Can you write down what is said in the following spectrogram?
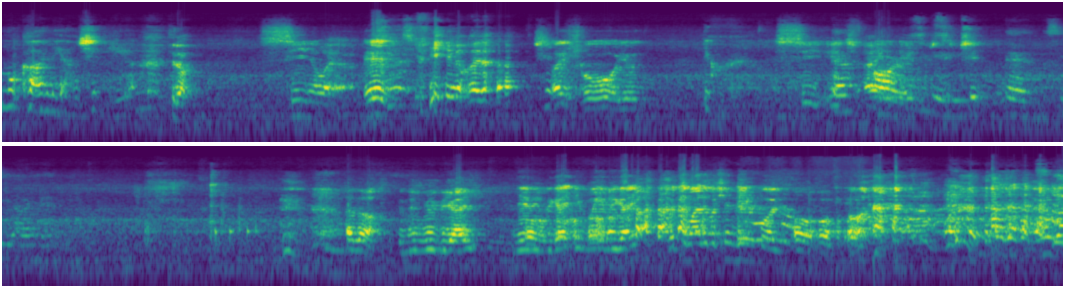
Mukha ni Ashley. Sino? Sino kaya? eh. Sino kaya? Ay, oo, yun. C-H-I-N-C. Ano? Hindi bibigay? Hindi bibigay, hindi mo ibigay. Ba't tumalabas yung dimple? Oo, oo. Ano ba?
